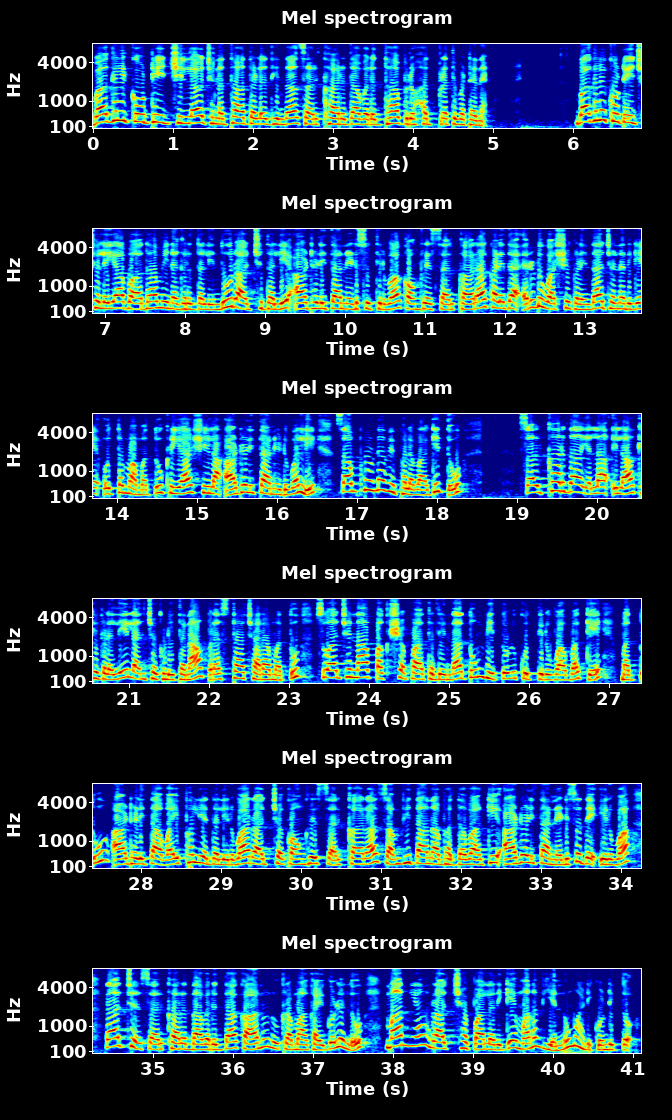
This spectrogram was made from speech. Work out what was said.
ಬಾಗಲಕೋಟೆ ಜಿಲ್ಲಾ ಜನತಾದಳದಿಂದ ಸರ್ಕಾರದ ವಿರುದ್ಧ ಬೃಹತ್ ಪ್ರತಿಭಟನೆ. ಬಾಗಲಕೋಟೆ ಜಿಲ್ಲೆಯ ಬಾದಾಮಿ ನಗರದಲ್ಲಿಂದು ರಾಜ್ಯದಲ್ಲಿ ಆಡಳಿತ ನಡೆಸುತ್ತಿರುವ ಕಾಂಗ್ರೆಸ್ ಸರ್ಕಾರ ಕಳೆದ ಎರಡು ವರ್ಷಗಳಿಂದ ಜನರಿಗೆ ಉತ್ತಮ ಮತ್ತು ಕ್ರಿಯಾಶೀಲ ಆಡಳಿತ ನೀಡುವಲ್ಲಿ ಸಂಪೂರ್ಣ ವಿಫಲವಾಗಿದ್ದು ಸರ್ಕಾರದ ಎಲ್ಲ ಇಲಾಖೆಗಳಲ್ಲಿ ಲಂಚಗುಳಿತನ ಭ್ರಷ್ಟಾಚಾರ ಮತ್ತು ಸ್ವಜನ ಪಕ್ಷಪಾತದಿಂದ ತುಂಬಿ ತುಳುಕುತ್ತಿರುವ ಬಗ್ಗೆ ಮತ್ತು ಆಡಳಿತ ವೈಫಲ್ಯದಲ್ಲಿರುವ ರಾಜ್ಯ ಕಾಂಗ್ರೆಸ್ ಸರ್ಕಾರ ಸಂವಿಧಾನಬದ್ಧವಾಗಿ ಆಡಳಿತ ನಡೆಸದೇ ಇರುವ ರಾಜ್ಯ ಸರ್ಕಾರದ ವಿರುದ್ಧ ಕಾನೂನು ಕ್ರಮ ಕೈಗೊಳ್ಳಲು ಮಾನ್ಯ ರಾಜ್ಯಪಾಲರಿಗೆ ಮನವಿಯನ್ನು ಮಾಡಿಕೊಂಡಿತ್ತು.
